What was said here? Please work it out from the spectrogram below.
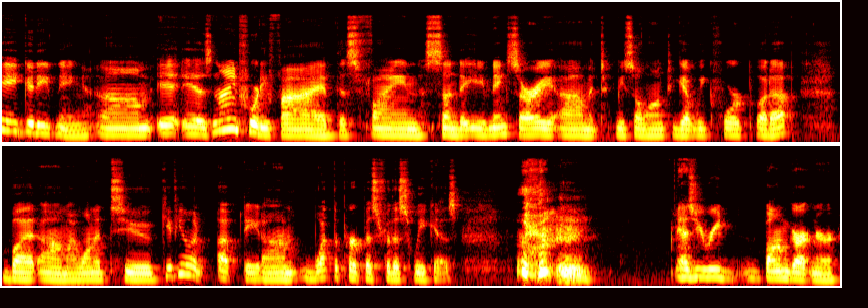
Hey, good evening. Um, it is 9.45 this fine Sunday evening. Sorry um, it took me so long to get week four put up, but um, I wanted to give you an update on what the purpose for this week is. As you read Baumgartner,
